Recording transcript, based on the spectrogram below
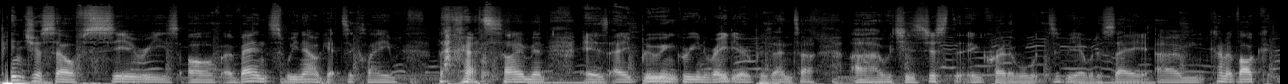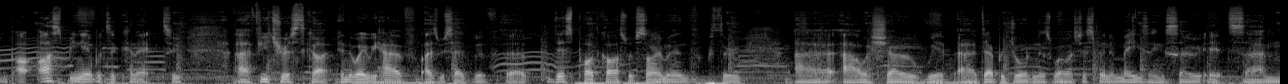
Pinch Yourself series of events, we now get to claim that Simon is a blue and green radio presenter, uh, which is just incredible to be able to say. Um, kind of our, us being able to connect to uh, Futuristica in the way we have, as we said, with uh, this podcast with Simon through. Uh, our show with uh, Deborah Jordan as well. It's just been amazing. So it's um,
